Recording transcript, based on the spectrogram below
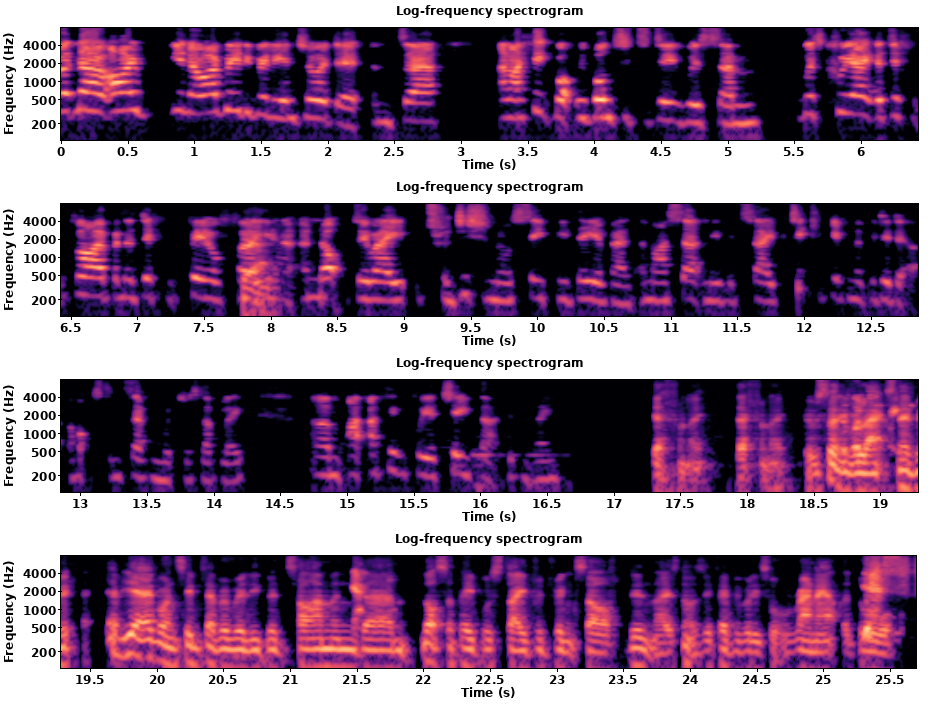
but no, I you know I really really enjoyed it, and uh, and I think what we wanted to do was um was create a different vibe and a different feel for Yeah. you know and not do a traditional CPD event. And I certainly would say, particularly given that we did it at Hoxton Seven, which was lovely. Um, I, I think we achieved that, didn't we? Definitely, definitely. It was certainly So what do you relaxed. and Every, yeah, everyone seemed to have a really good time, and Yeah. um, lots of people stayed for drinks after, didn't they? It's not as if everybody sort of ran out the door Yes.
